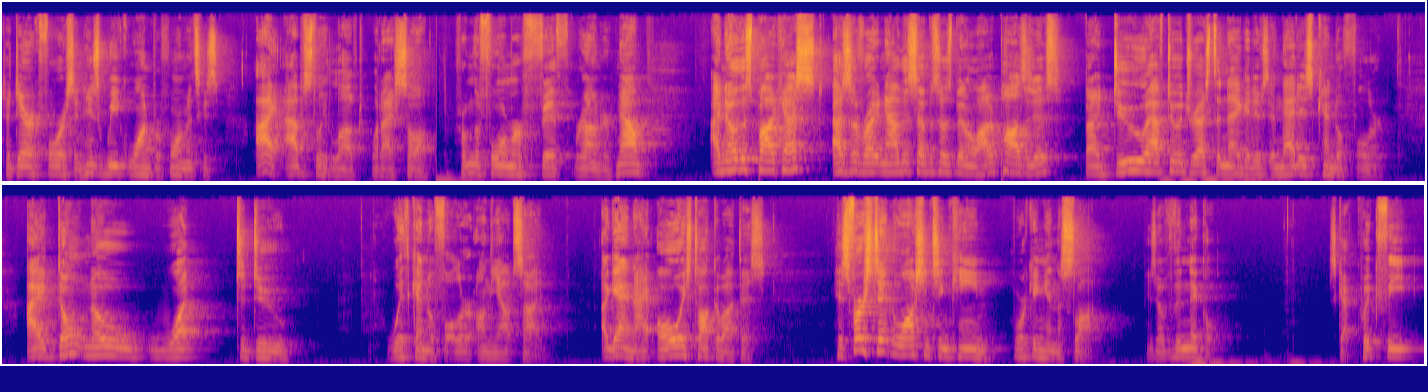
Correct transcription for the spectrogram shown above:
to Darrick Forrest in his week one performance because I absolutely loved what I saw from the former fifth rounder. Now, I know this podcast, as of right now, this episode has been a lot of positives, but I do have to address the negatives, and that is Kendall Fuller. I don't know what to do with Kendall Fuller on the outside. Again, I always talk about this. His first stint in Washington came working in the slot. He's over the nickel. He's got quick feet,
